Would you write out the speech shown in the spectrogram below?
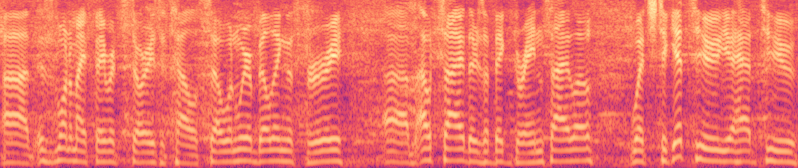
Uh, this is one of my favorite stories to tell. So when we were building this brewery, um, outside there's a big grain silo, which to get to you had to,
